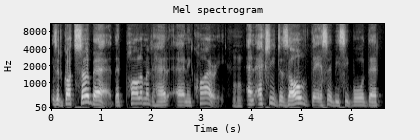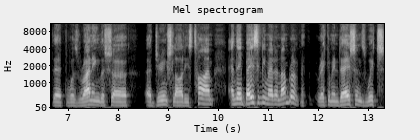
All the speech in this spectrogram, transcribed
is it got so bad that Parliament had an inquiry mm-hmm. and actually dissolved the SABC board that, that was running the show uh, during Hlaudi's time, and they basically made a number of recommendations which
